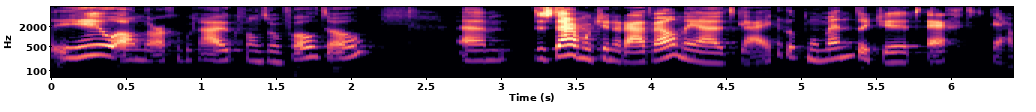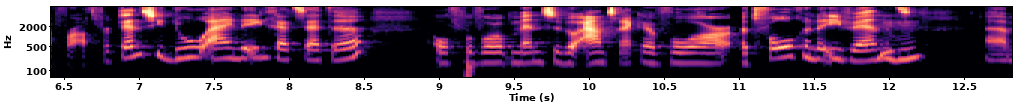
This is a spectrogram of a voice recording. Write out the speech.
heel ander gebruik van zo'n foto. Ehm, dus daar moet je inderdaad wel mee uitkijken. Op het moment dat je het echt ja, voor advertentiedoeleinden in gaat zetten, of bijvoorbeeld mensen wil aantrekken voor het volgende event, mhm. ehm,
